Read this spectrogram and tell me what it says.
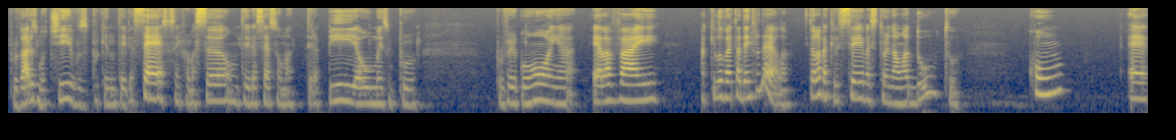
por vários motivos, porque não teve acesso a essa informação, não teve acesso a uma terapia, ou mesmo por, por vergonha, ela vai. aquilo vai estar tá dentro dela. Então, ela vai crescer, vai se tornar um adulto com, é,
